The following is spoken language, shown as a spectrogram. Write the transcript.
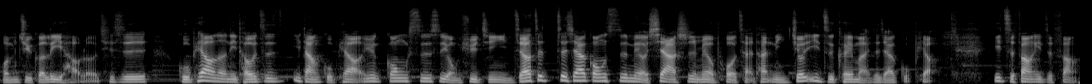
我们举个例好了，其实。股票呢？你投资一档股票，因为公司是永续经营，只要这这家公司没有下市、没有破产，它你就一直可以买这家股票，一直放、一直放。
